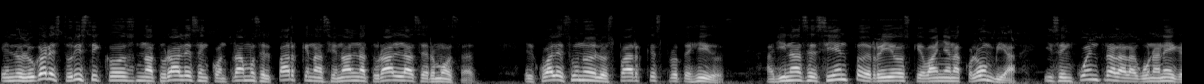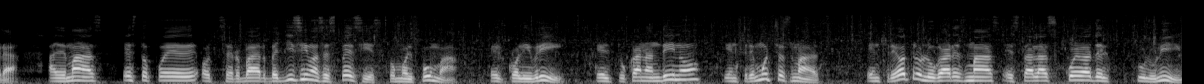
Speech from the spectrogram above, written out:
En los lugares turísticos naturales encontramos el Parque Nacional Natural Las Hermosas, el cual es uno de los parques protegidos. Allí nace cientos de ríos que bañan a Colombia y se encuentra la Laguna Negra. Además, esto puede observar bellísimas especies como el puma, el colibrí, el tucán andino y entre muchos más. Entre otros lugares más están las cuevas del Tuluní,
